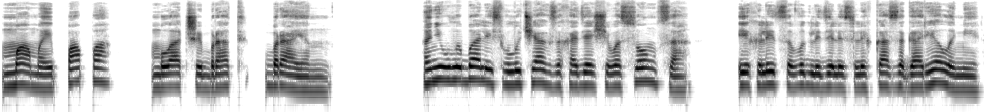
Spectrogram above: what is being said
мама и папа, младший брат Брайан. Они улыбались в лучах заходящего солнца, их лица выглядели слегка загорелыми,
